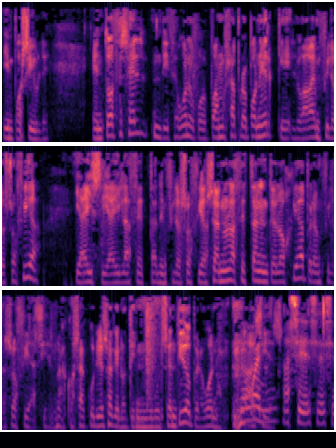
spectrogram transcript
Imposible. Entonces él dice, bueno, pues vamos a proponer que lo haga en filosofía y ahí sí, ahí la aceptan en filosofía. O sea, no la aceptan en teología, pero en filosofía sí. Es una cosa curiosa que no tiene ningún sentido, pero bueno, así es. Así es, sí, sí.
